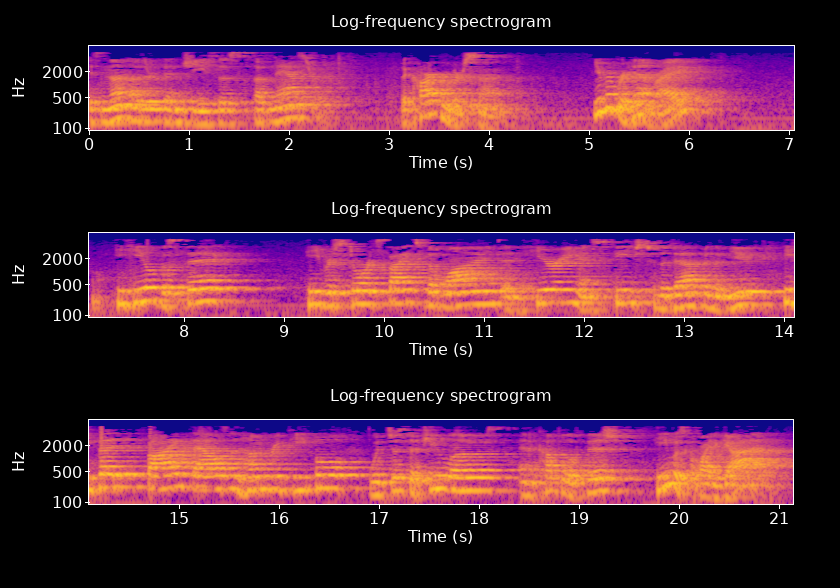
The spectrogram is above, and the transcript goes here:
is none other than Jesus of Nazareth, the carpenter's son. You remember him, right? He healed the sick. He restored sight to the blind and hearing and speech to the deaf and the mute. He fed 5,000 hungry people with just a few loaves and a couple of fish. He was quite a guy.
